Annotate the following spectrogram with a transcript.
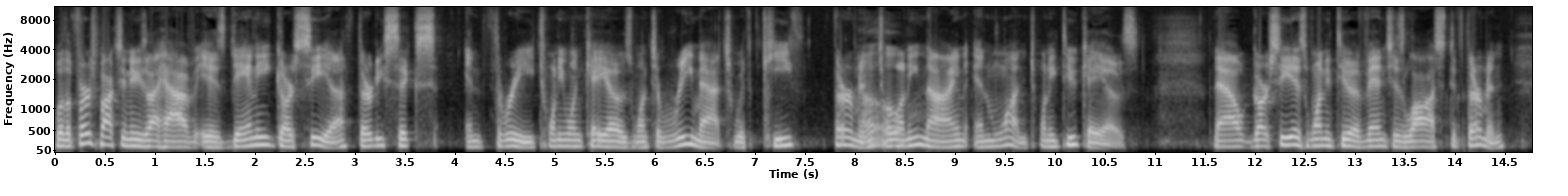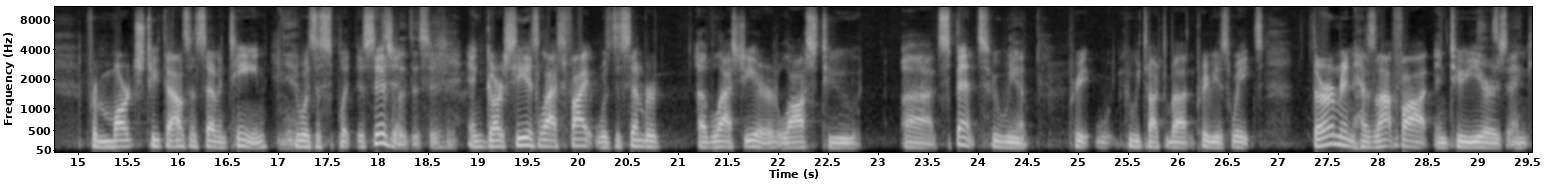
Well, the first boxing news I have is Danny Garcia, 36 and 3, 21 KOs, wants a rematch with Keith Thurman, Uh-oh. 29 and 1, 22 KOs. Now, Garcia is wanting to avenge his loss to Thurman from March 2017. It was a split decision. Split decision. And Garcia's last fight was December of last year, lost to uh, Spence, who we Yep. pre, who we talked about in previous weeks. Thurman has not fought in two years, and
